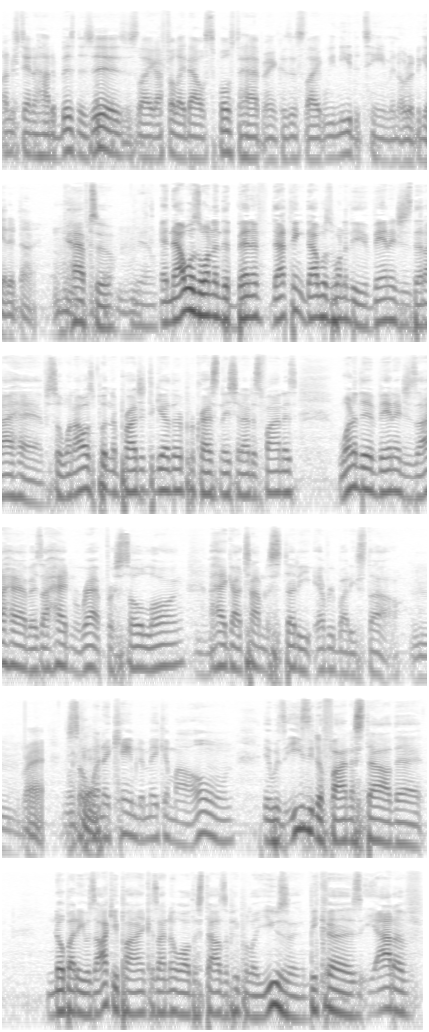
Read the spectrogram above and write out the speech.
understanding how the business is, it's like I felt like that was supposed to happen because it's like we need a team in order to get it done. Mm-hmm. Have to. Mm-hmm. Yeah. And that was one of the benefit. I think that was one of the advantages that I have. So when I was putting the project together, procrastination at its finest, one of the advantages I have is I hadn't rapped for so long. Mm-hmm. I had got time to study everybody's style. Mm. Right. So Okay. when it came to making my own, it was easy to find a style that nobody was occupying because I know all the styles that people are using. Because out of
